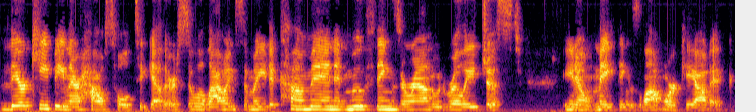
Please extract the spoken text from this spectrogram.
they're keeping their household together. So allowing somebody to come in and move things around would really just, you know, make things a lot more chaotic.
